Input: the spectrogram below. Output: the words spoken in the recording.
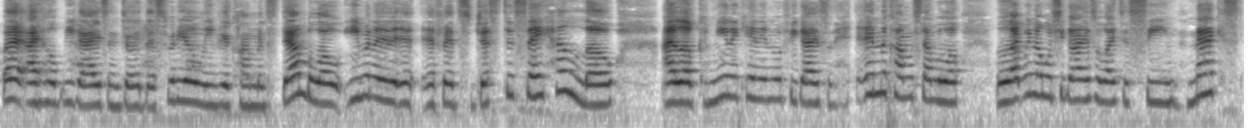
But I hope you guys enjoyed this video. Leave your comments down below, even if it's just to say hello. I love communicating with you guys in the comments down below. Let me know what you guys would like to see next.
